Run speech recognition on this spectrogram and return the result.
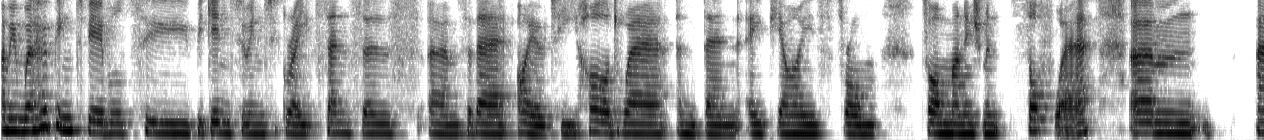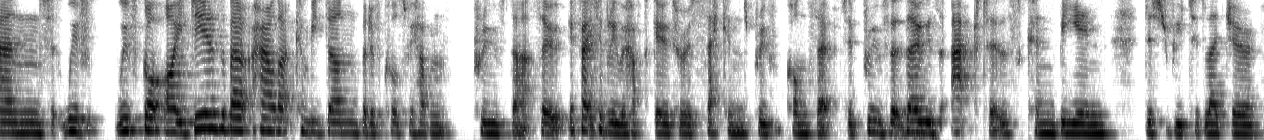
I mean, we're hoping to be able to begin to integrate sensors, um, so they're IoT hardware and then APIs from farm management software. Um, and we've we've got ideas about how that can be done, but of course we haven't proved that. So effectively, we have to go through a second proof of concept to prove that those actors can be in distributed ledger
